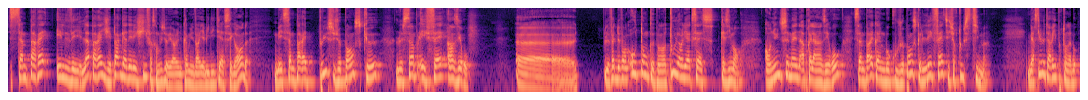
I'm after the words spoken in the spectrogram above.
ça me paraît élevé. Là, pareil, j'ai pas regardé les chiffres parce qu'en plus il y avoir une, comme une variabilité assez grande, mais ça me paraît plus, je pense, que le simple effet 1-0. Euh, le fait de vendre autant que pendant tout l'early access, quasiment, en une semaine après la 1-0, ça me paraît quand même beaucoup. Je pense que l'effet, c'est surtout Steam. Merci Lotari pour ton abo.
